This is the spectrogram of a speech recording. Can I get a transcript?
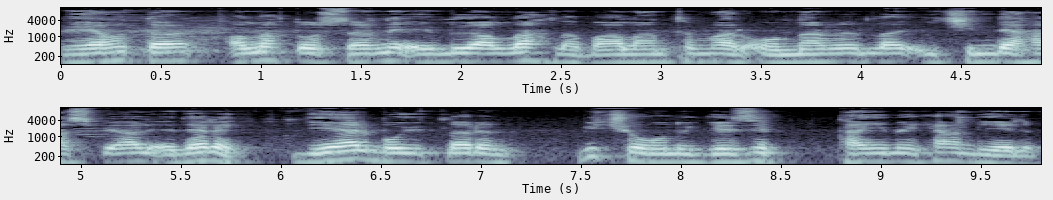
veyahut da Allah dostlarını Evliya Allah'la bağlantın var onlarla içinde hasbihal ederek diğer boyutların birçoğunu gezip tayi mekan diyelim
